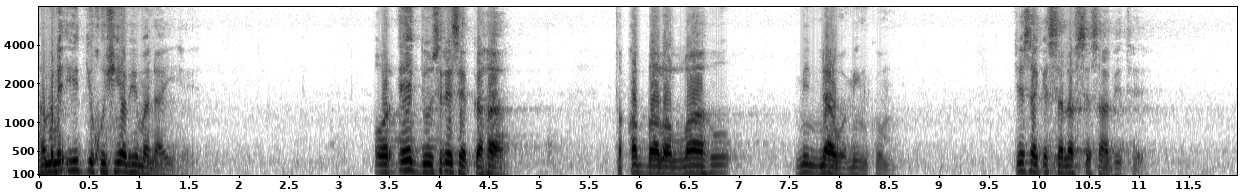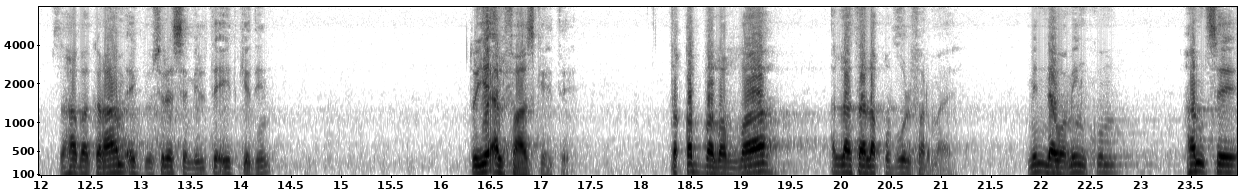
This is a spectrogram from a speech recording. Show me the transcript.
ہم نے عید کی خوشیاں بھی منائی ہیں۔ اور ایک دوسرے سے کہا، تقبل اللہ منا و منکم۔ جیسا کہ سلف سے ثابت ہے، صحابہ کرام ایک دوسرے سے ملتے عید کے دن۔ تو یہ الفاظ کہتے تقبل اللہ اللہ تعالیٰ قبول فرمائے۔ منا و منکم، ہم سے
